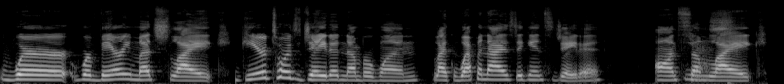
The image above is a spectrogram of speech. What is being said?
were were very much like geared towards Jada number 1, like weaponized against Jada on some Yes. like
